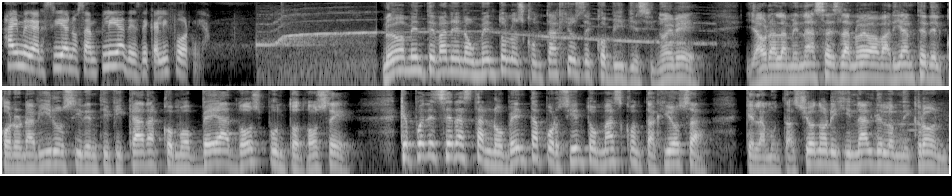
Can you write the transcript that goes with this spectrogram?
Jaime García nos amplía desde California. Nuevamente van en aumento los contagios de COVID-19. Y ahora la amenaza es la nueva variante del coronavirus identificada como BA2.12, que puede ser hasta 90% más contagiosa que la mutación original del Omicron,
